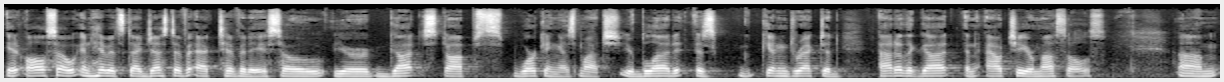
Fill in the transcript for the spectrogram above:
It also inhibits digestive activity, so your gut stops working as much. Your blood is getting directed out of the gut and out to your muscles. Um,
